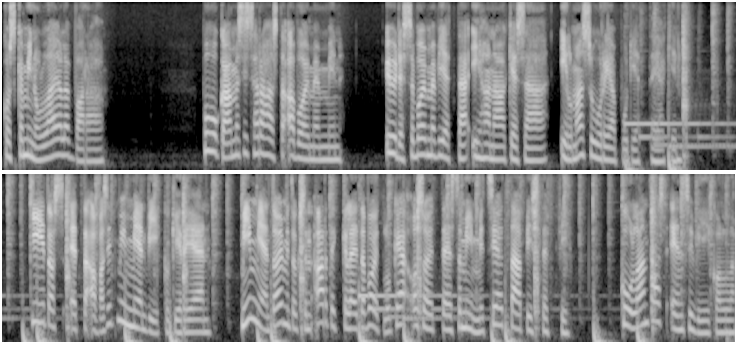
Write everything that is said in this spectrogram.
koska minulla ei ole varaa. Puhukaamme siis rahasta avoimemmin. Yhdessä voimme viettää ihanaa kesää ilman suuria budjettejakin. Kiitos, että avasit Mimmien viikkokirjeen. Mimmien toimituksen artikkeleita voit lukea osoitteessa mimmitsijoittaa.fi. Kuullaan taas ensi viikolla.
